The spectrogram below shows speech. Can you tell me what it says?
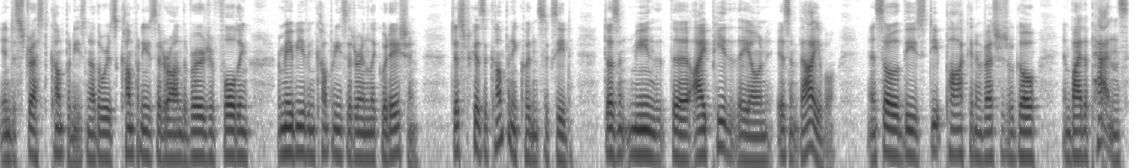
in distressed companies. In other words, companies that are on the verge of folding or maybe even companies that are in liquidation. Just because a company couldn't succeed doesn't mean that the IP that they own isn't valuable. And so these deep pocket investors will go and buy the patents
